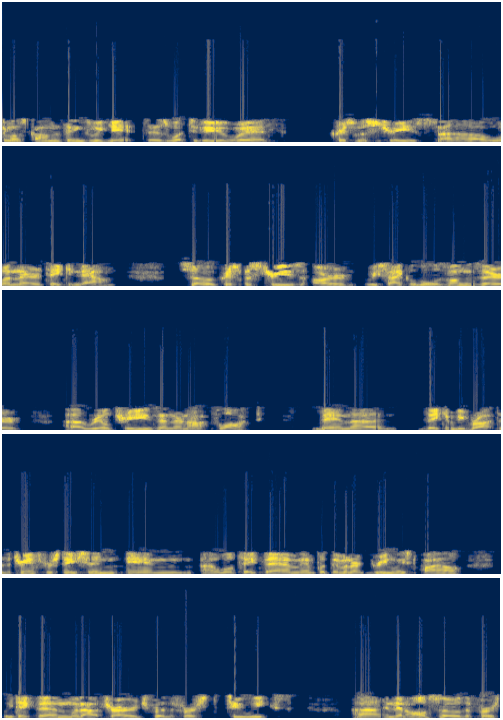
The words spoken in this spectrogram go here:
The most common things we get is what to do with Christmas trees uh, when they're taken down. So Christmas trees are recyclable as long as they're uh, real trees and they're not flocked. Then uh, they can be brought to the transfer station, and uh, we'll take them and put them in our green waste pile. We take them without charge for the first two weeks, uh, and then also the first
